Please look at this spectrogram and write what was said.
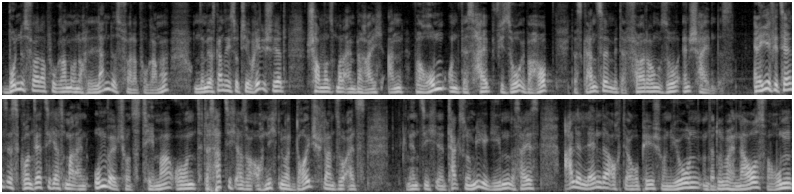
Bundesförderprogramme und auch Landesförderprogramme. Und damit das Ganze nicht so theoretisch wird, schauen wir uns mal einen Bereich an, warum und weshalb, wieso überhaupt das Ganze mit der Förderung so entscheidend ist. Energieeffizienz ist grundsätzlich erstmal ein Umweltschutzthema und das hat sich also auch nicht nur Deutschland so als nennt sich äh, Taxonomie gegeben. Das heißt, alle Länder, auch die Europäische Union und darüber hinaus, warum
